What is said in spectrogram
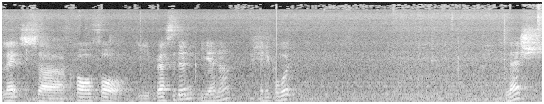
Let's uh, call for the president, Diana. Can you come forward? Lesh.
